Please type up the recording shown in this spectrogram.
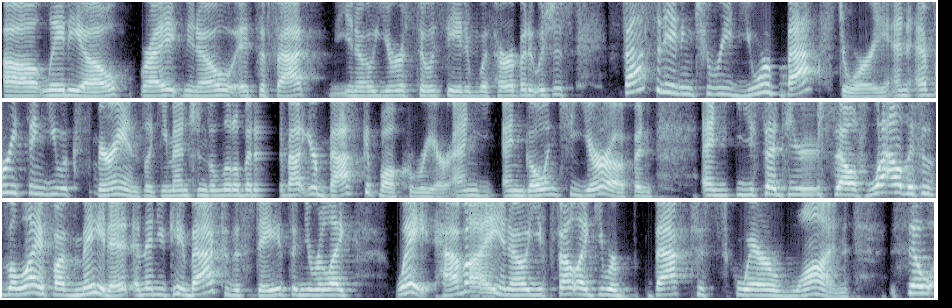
uh, Lady O, right? You know, it's a fact, you know, you're associated with her, but it was just fascinating to read your backstory and everything you experienced. Like you mentioned a little bit about your basketball career and and going to Europe, and and you said to yourself, "Wow, this is the life. I've made it." And then you came back to the states, and you were like, "Wait, have I?" You know, you felt like you were back to square one. So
